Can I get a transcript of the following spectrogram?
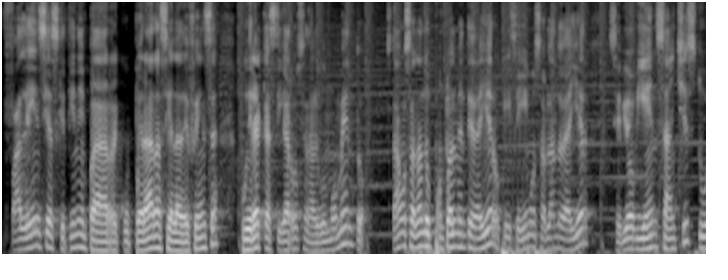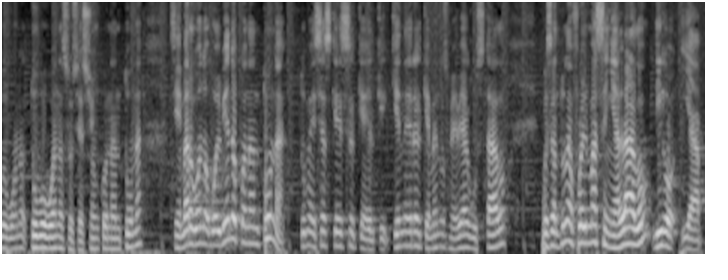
falencias que tienen para recuperar hacia la defensa, pudiera castigarlos en algún momento. Estábamos hablando puntualmente de ayer, ok, seguimos hablando de ayer, se vio bien Sánchez, tuvo, bueno, tuvo buena asociación con Antuna, sin embargo, bueno, volviendo con Antuna, tú me decías que es el que, el que, quién era el que menos me había gustado, pues Antuna fue el más señalado, digo, y a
